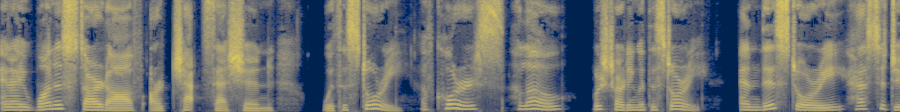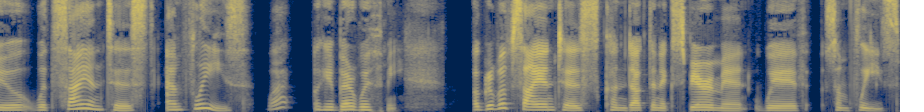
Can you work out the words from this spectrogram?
And I want to start off our chat session with a story. Of course, hello, we're starting with a story. And this story has to do with scientists and fleas. What? Okay, bear with me. A group of scientists conduct an experiment with some fleas.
